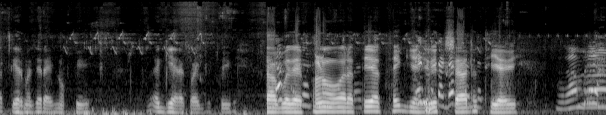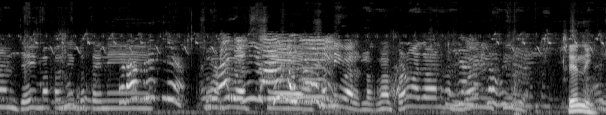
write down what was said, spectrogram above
અત્યારમાં જરાય ન પીવે. અગિયારક વાગે પીવે. આ બધા ઘણો વાર તૈયાર થઈ ગયા, રિક્ષા નથી આવી. રામ રામ જય માતાજી બધાને. સોળ દિવસ છે શનિવાર એટલે ભણવા જવાનું છે ને છે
